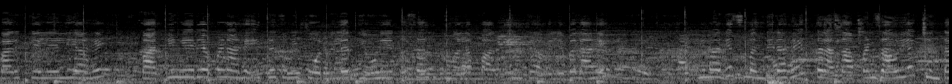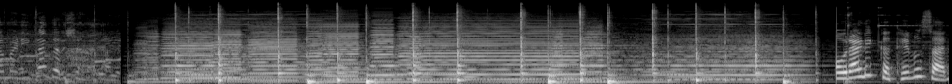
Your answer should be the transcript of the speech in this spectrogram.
पार्क केलेली आहे. पार्किंग एरिया पण आहे. इथे तुम्ही फोर व्हीलर घेऊन येत असाल तर तुम्हाला पार्किंग इथे अवेलेबल आहे. पाठीमागेच मंदिर आहे. तर आता आपण जाऊया चिंतामणीच्या दर्शनाला. पौराणिक कथेनुसार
